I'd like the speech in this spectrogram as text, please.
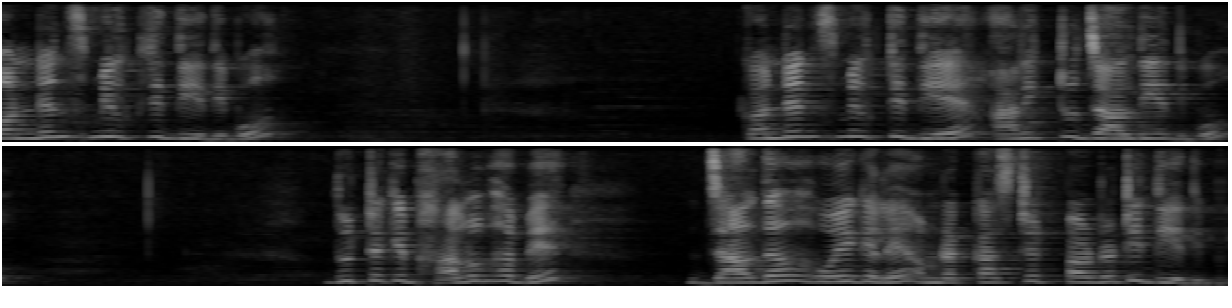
কনডেন্স মিল্কটি দিয়ে দিব। কনডেন্স মিল্কটি দিয়ে আর একটু জাল দিয়ে দিব। দুধটাকে ভালোভাবে জাল দেওয়া হয়ে গেলে আমরা কাস্টার্ড পাউডারটি দিয়ে দিব।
